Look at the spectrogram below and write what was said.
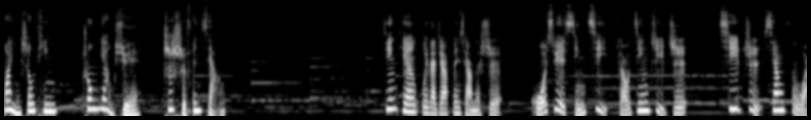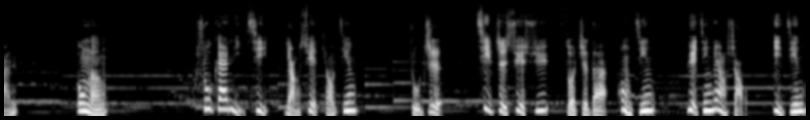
欢迎收听中药学知识分享。今天为大家分享的是活血行气、调经剂之七制香附丸，功能疏肝理气、养血调经，主治气滞血虚所致的痛经、月经量少、闭经，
